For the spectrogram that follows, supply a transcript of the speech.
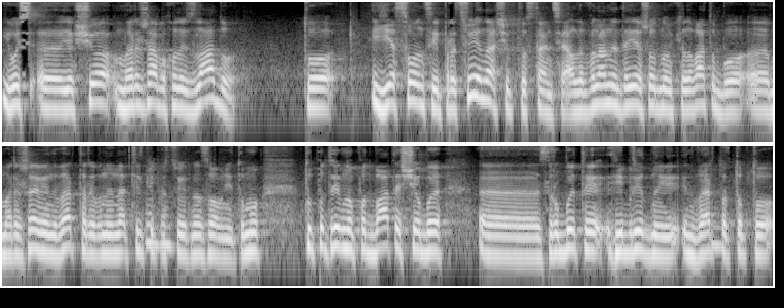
І ось е, якщо мережа виходить з ладу, то і є сонце, і працює начебто станція, але вона не дає жодного кіловату, бо е, мережеві інвертори вони тільки працюють назовні. Тому тут потрібно подбати, щоб е, зробити гібридний інвертор, тобто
